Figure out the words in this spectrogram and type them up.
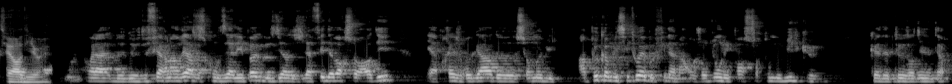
Sur ordi, ouais voilà, de, de, faire l'inverse de ce qu'on faisait à l'époque, de se dire je la fais d'abord sur ordi et après je regarde euh, sur mobile. Un peu comme les sites web au final. Hein. Aujourd'hui, on les pense surtout mobile que qu'adaptés aux ordinateurs.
